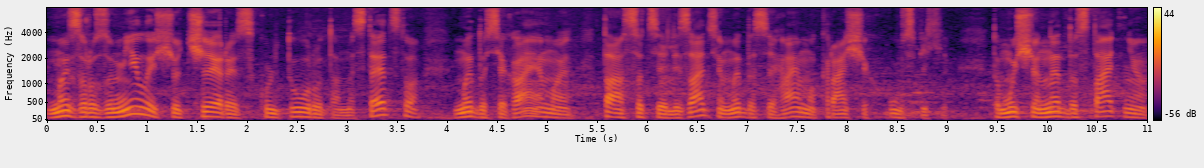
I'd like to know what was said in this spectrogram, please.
Ми зрозуміли, що через культуру та мистецтво ми досягаємо та соціалізацію ми досягаємо кращих успіхів, тому що недостатньо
